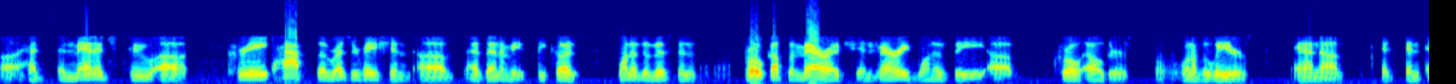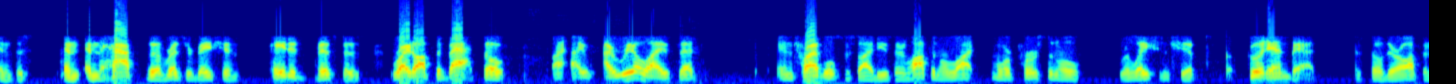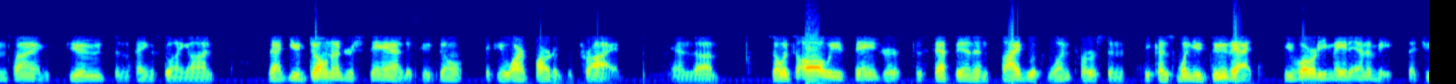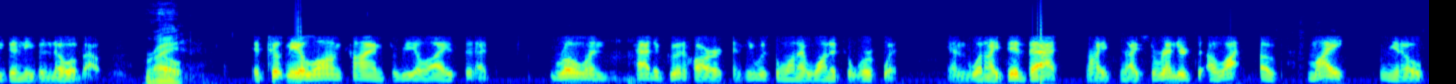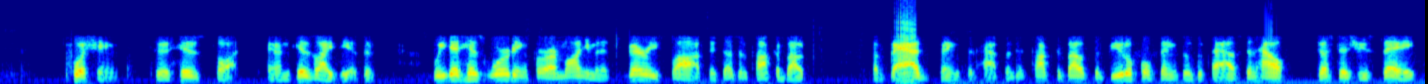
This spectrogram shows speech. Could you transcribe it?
uh, had had managed to uh, create half the reservation uh, as enemies because one of the vistas broke up a marriage and married one of the uh, Crow elders, one of the leaders, and uh, and and and, this, and and half the reservation hated vistas right off the bat. So I, I, I realized that in tribal societies, there's often a lot more personal relationships, good and bad, and so there are oftentimes feuds and things going on that you don't understand if you don't if you aren't part of the tribe, and uh, so it's always dangerous to step in and side with one person because when you do that, you've already made enemies that you didn't even know about. Right. It took me a long time to realize that Roland had a good heart and he was the one I wanted to work with. And when I did that, I I surrendered a lot of my, you know, pushing to his thoughts and his ideas. And we did his wording for our monument. It's very soft. It doesn't talk about the bad things that happened. It talks about the beautiful things of the past and how, just as you say,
